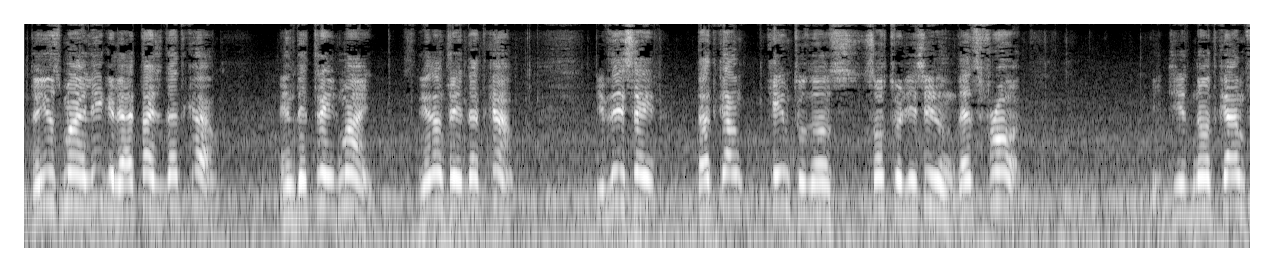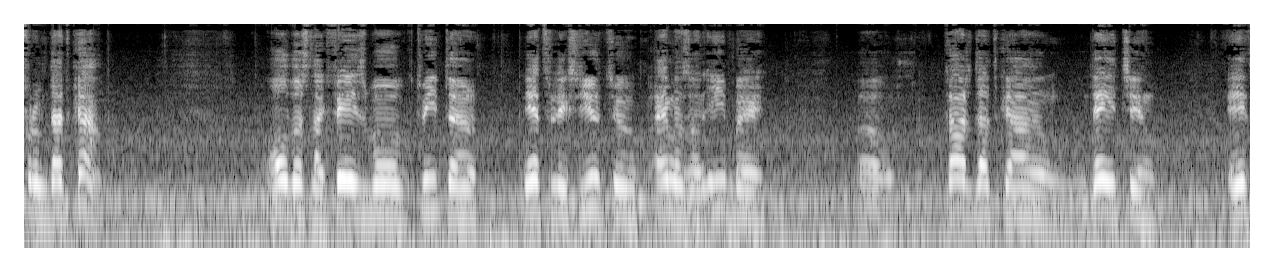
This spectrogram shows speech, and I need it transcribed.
They use my legally attach.com and they trade mine. They don't trade .com. If they say .com came to those software decision, that's fraud. It did not come from .com. All those like Facebook, Twitter, Netflix, YouTube, Amazon, eBay, uh, Cars.com, dating, it,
